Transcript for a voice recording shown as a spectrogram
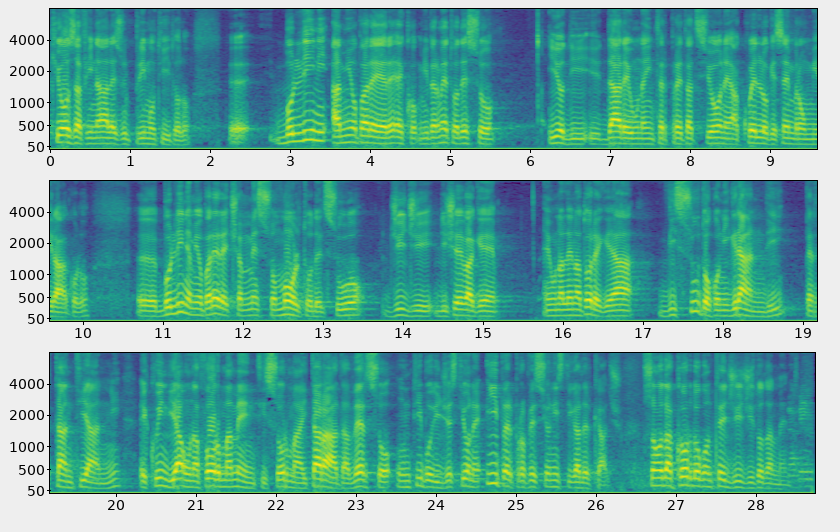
chiosa finale sul primo titolo. Eh, Bollini a mio parere, ecco mi permetto adesso io di dare una interpretazione a quello che sembra un miracolo. Eh, Bollini a mio parere ci ha messo molto del suo, Gigi diceva che è un allenatore che ha vissuto con i grandi per tanti anni e quindi ha una forma mentis ormai tarata verso un tipo di gestione iperprofessionistica del calcio. Sono d'accordo con te Gigi totalmente.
